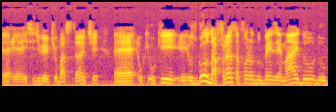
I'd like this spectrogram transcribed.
é, é, e se divertiu bastante. É, o, que, o que os gols da França foram do Benzema e do, do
